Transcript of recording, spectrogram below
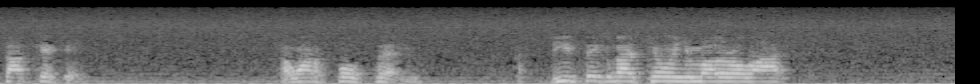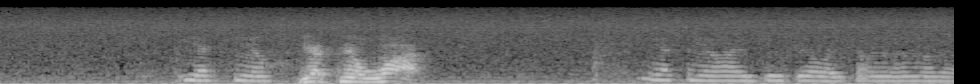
Stop kicking. I want a full sentence. Do you think about killing your mother a lot? Yes, Neil. Yes, Neil, what? Yes, Neil. I do feel like telling my mother.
